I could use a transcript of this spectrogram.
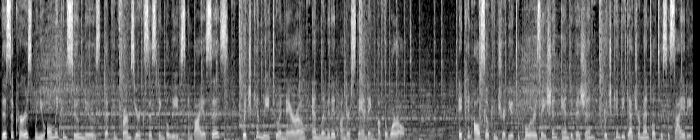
This occurs when you only consume news that confirms your existing beliefs and biases, which can lead to a narrow and limited understanding of the world. It can also contribute to polarization and division, which can be detrimental to society.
